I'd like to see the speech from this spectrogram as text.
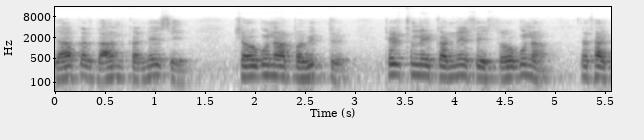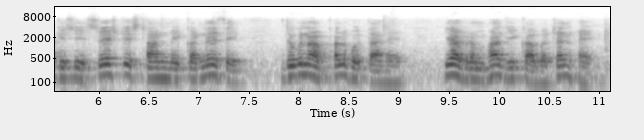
जाकर दान करने से चौगुना पवित्र, तीर्थ में करने से सौगुना तथा किसी श्रेष्ठ स्थान में करने से दुगुना फल होता है। यह ब्रह्मा जी का वचन है।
